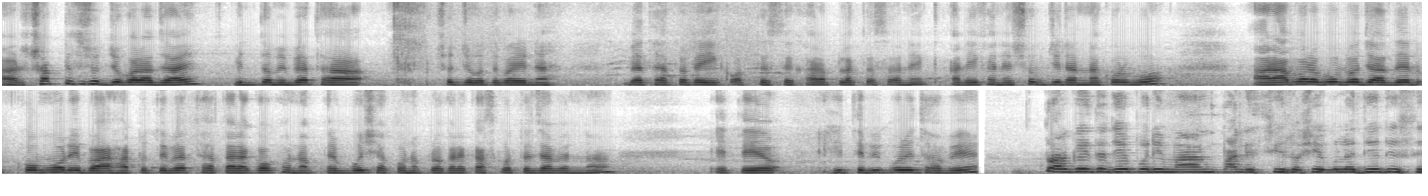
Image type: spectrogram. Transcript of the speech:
আর সব কিছু সহ্য করা যায়, কিন্তু আমি ব্যথা সহ্য করতে পারি না। ব্যথা এতটাই করতেছে, খারাপ লাগতেছে অনেক। আর এখানে সবজি রান্না করব। আর আবারও বলব, যাদের কোমরে বা হাঁটুতে ব্যথা, তারা কখন আপনার বৈশাখ কোনো প্রকারে কাজ করতে যাবেন না। এতে হিতে বিপরীত হবে। তরকারিতে যে পরিমাণ পানি ছিল, সেগুলো দিয়ে দিচ্ছি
